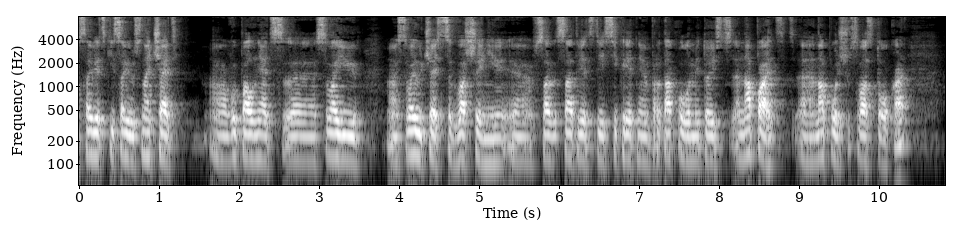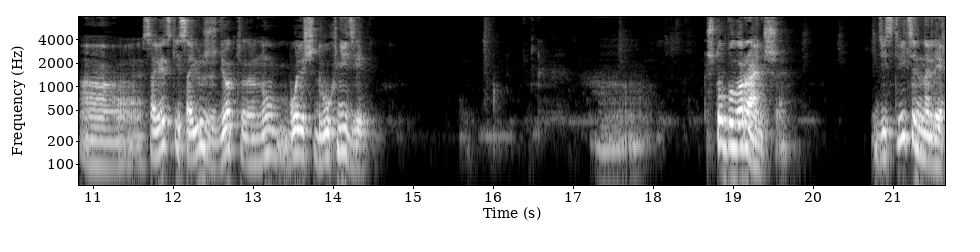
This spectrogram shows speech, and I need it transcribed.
Советский Союз начать выполнять свою Э, свою часть соглашений э, в соответствии с секретными протоколами, то есть напасть э, на Польшу с востока, Советский Союз ждет ну, больше двух недель. Что было раньше? Действительно ли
